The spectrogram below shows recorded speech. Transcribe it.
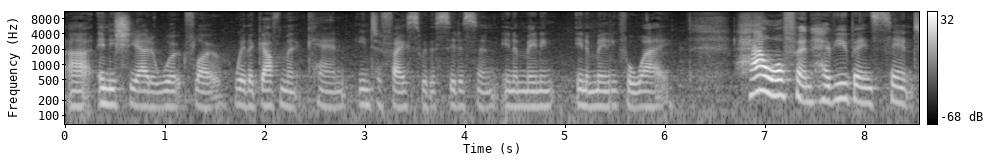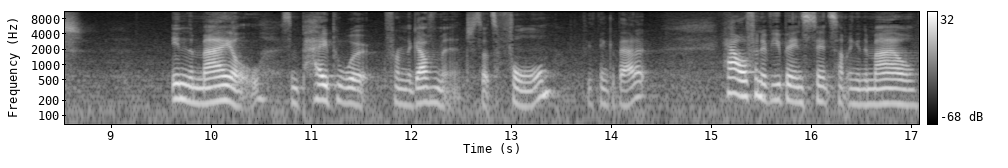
uh, initiate a workflow where the government can interface with a citizen in a, meaning, in a meaningful way. How often have you been sent in the mail some paperwork from the government? So it's a form, if you think about it. How often have you been sent something in the mail?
